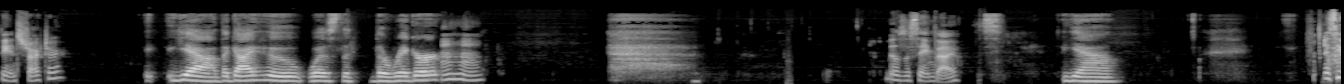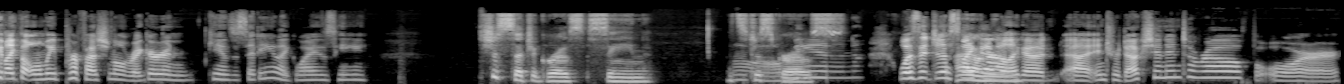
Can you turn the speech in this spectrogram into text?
The instructor? Yeah, the guy who was the the rigger. Mm-hmm. It was the same guy. Yeah. Is he like the only professional rigger in Kansas City? Like, why is he? It's just such a gross scene. It's just gross. man. Was it just like a know. like a uh, introduction into rope, or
